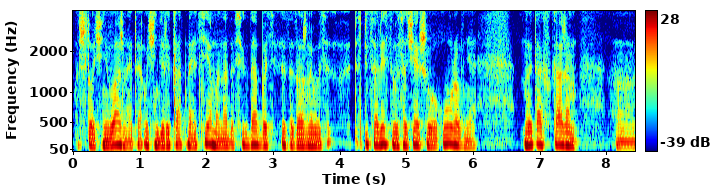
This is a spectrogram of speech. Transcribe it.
Вот что очень важно, это очень деликатная тема, надо всегда быть, это должны быть специалисты высочайшего уровня, ну и так скажем, э,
